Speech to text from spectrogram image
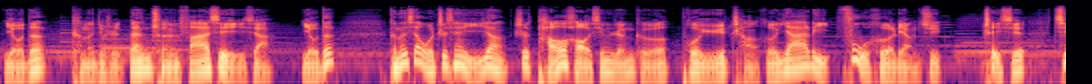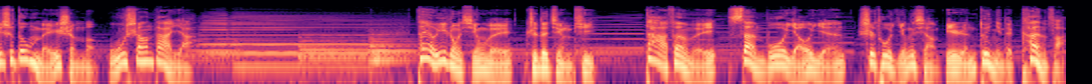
有的可能就是单纯发泄一下，有的可能像我之前一样是讨好型人格，迫于场合压力附和两句。这些其实都没什么，无伤大雅。但有一种行为值得警惕：大范围散播谣言，试图影响别人对你的看法，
